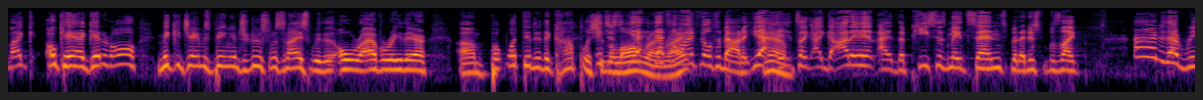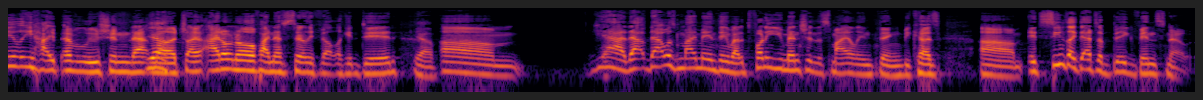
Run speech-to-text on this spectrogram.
like okay, I get it all. Mickie James being introduced was nice with the old rivalry there, um, but what did it accomplish It in just- the long yeah, run? That's right? how I felt about it. Yeah, Yeah. it's like I got it. I, the pieces made sense, but I just was like, ah, did that really hype Evolution that Yeah. much? I, I don't know if I necessarily felt like it did. Yeah. Um, yeah, that that was my main thing about it. It's funny you mentioned the smiling thing because um, it seems like that's a big Vince note.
